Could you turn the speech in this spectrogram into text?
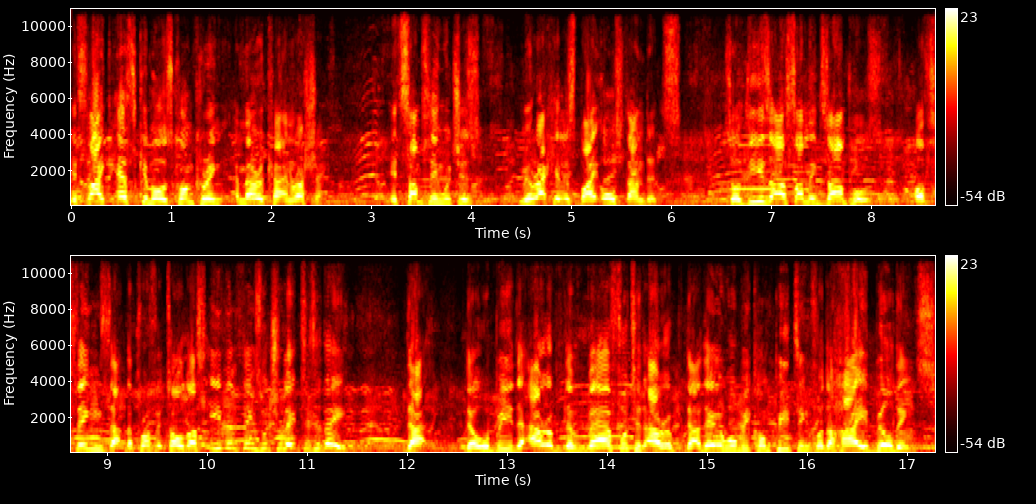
it's like Eskimos conquering America and Russia. It's something which is miraculous by all standards. So these are some examples of things that the Prophet told us, even things which relate to today. That there will be the Arab, the barefooted Arab, that they will be competing for the high buildings.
